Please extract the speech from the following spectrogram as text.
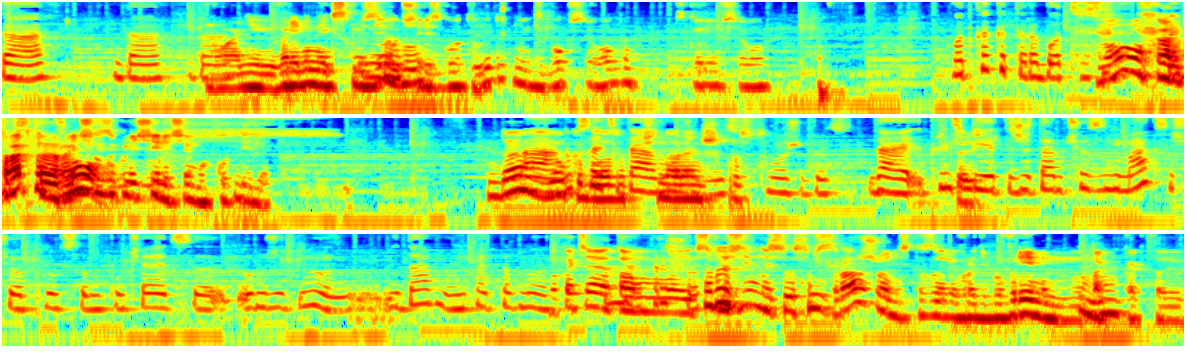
Да, да, да. Ну, они временные эксклюзивы угу. через год выйдут на Xbox и оба скорее всего. Вот как это работает? Ну, контракты раньше заключили, чем их купили. Да, а, сделка ну, кстати, была заключена да, раньше быть, просто. Может быть. Да, в принципе, есть... это же там что за Немакс еще плюсом, получается, он же, ну, недавно, не так давно. Ну, хотя ну, там да, эксклюзивность ну, есть... сразу же они сказали вроде бы временно, но угу. так как-то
